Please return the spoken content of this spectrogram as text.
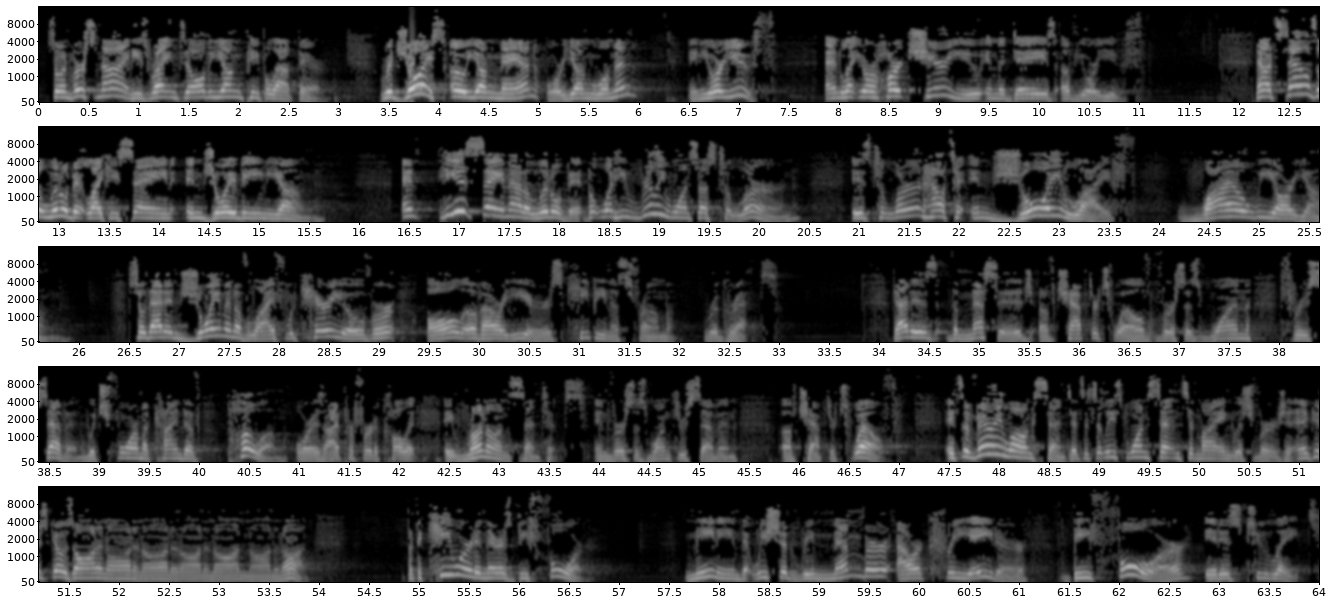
So in verse 9, he's writing to all the young people out there Rejoice, O young man or young woman, in your youth, and let your heart cheer you in the days of your youth. Now, it sounds a little bit like he's saying, enjoy being young. And he is saying that a little bit, but what he really wants us to learn is to learn how to enjoy life while we are young. So that enjoyment of life would carry over all of our years, keeping us from regret. That is the message of chapter 12, verses 1 through 7, which form a kind of poem, or as I prefer to call it, a run on sentence in verses 1 through 7 of chapter 12. It's a very long sentence. It's at least one sentence in my English version, and it just goes on and on and on and on and on and on and on. But the key word in there is before, meaning that we should remember our Creator before it is too late.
